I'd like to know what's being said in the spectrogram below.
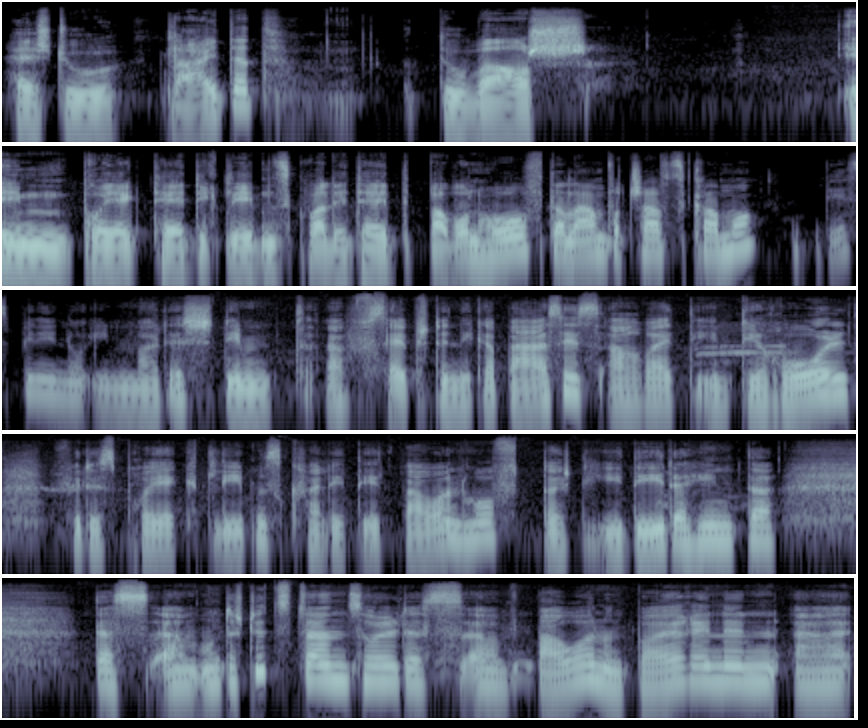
hast du geleitet. Du warst im Projekt tätig Lebensqualität Bauernhof der Landwirtschaftskammer. Das bin ich noch immer, das stimmt. Auf selbstständiger Basis arbeite ich in Tirol für das Projekt Lebensqualität Bauernhof. Da ist die Idee dahinter, dass ähm, unterstützt werden soll, dass äh, Bauern und Bäuerinnen äh,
